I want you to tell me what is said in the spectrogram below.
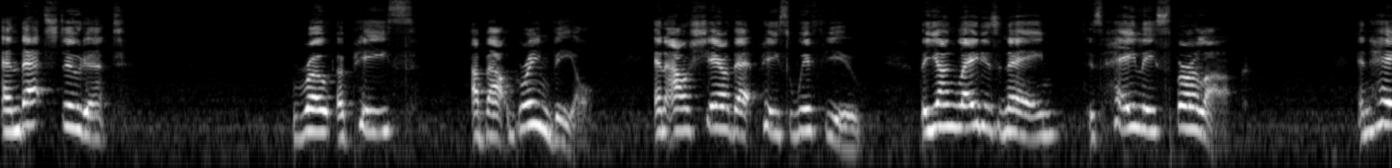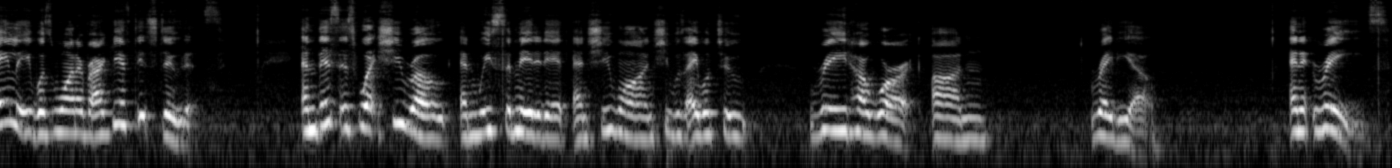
And that student wrote a piece about Greenville. And I'll share that piece with you. The young lady's name is Haley Spurlock. And Haley was one of our gifted students. And this is what she wrote, and we submitted it, and she won. She was able to read her work on radio. And it reads,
